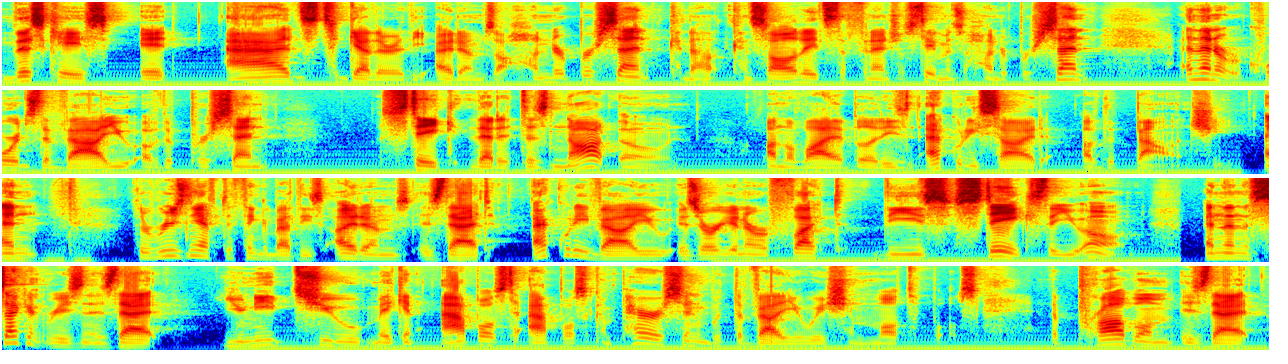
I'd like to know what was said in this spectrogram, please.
In this case, it adds together the items 100%, consolidates the financial statements 100%, and then it records the value of the percent stake that it does not own on the liabilities and equity side of the balance sheet. And the reason you have to think about these items is that equity value is already going to reflect these stakes that you own. And then the second reason is that you need to make an apples to apples comparison with the valuation multiples. The problem is that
